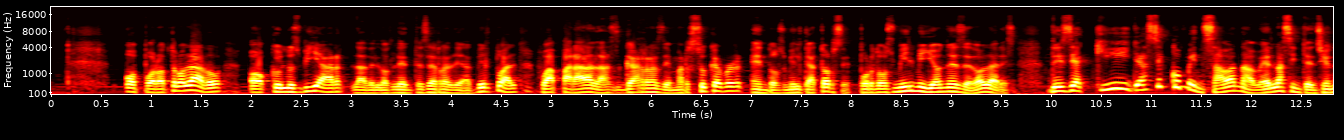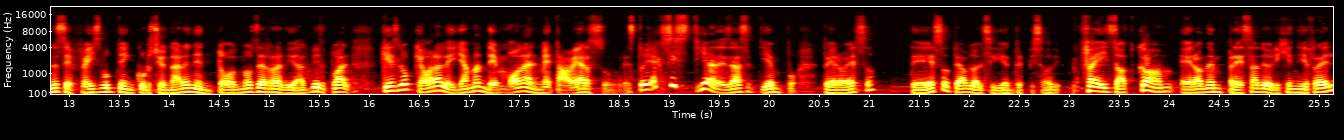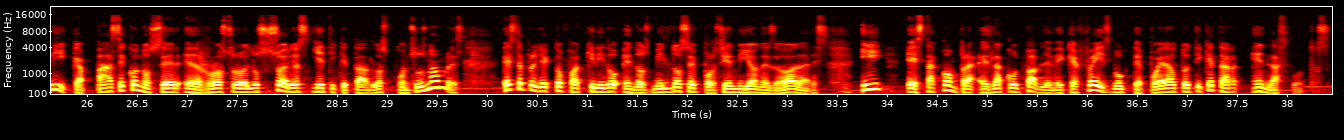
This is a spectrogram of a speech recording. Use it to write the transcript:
O por otro lado, Oculus VR, la de los lentes de realidad virtual, fue a parar a las garras de Mark Zuckerberg en 2014 por 2 mil millones de dólares. Desde aquí ya se comenzaban a ver las intenciones de Facebook de incursionar en entornos de realidad virtual, que es lo que ahora le llaman de moda el metaverso. Esto ya existía desde hace tiempo, pero eso de eso te hablo al siguiente episodio. Face.com era una empresa de origen israelí capaz de conocer el rostro de los usuarios y etiquetarlos con sus nombres. Este proyecto fue adquirido en 2012 por 100 millones de dólares y esta compra es la culpable de que Facebook te pueda autoetiquetar en las fotos.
